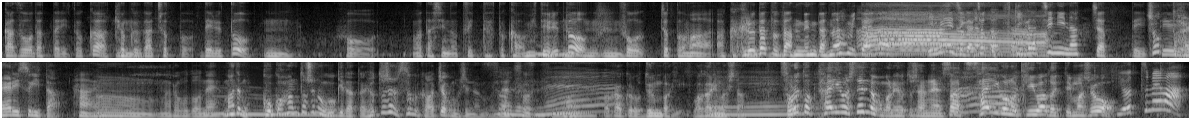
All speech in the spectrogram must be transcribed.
画像だったりとか曲がちょっと出ると、うんこう私のツイッターとかを見てると、うんうんうんうんそうちょっとまあ赤黒だと残念だなみたいなイメージがちょっとつきがちになっちゃっていて。ちょっと流行りすぎた、はい。うんなるほどね。まあでもここ半年の動きだったらひょっとしたらすぐ変わっちゃうかもしれないもんね。そうですね。ね。赤黒ドゥンバキわかりました。それと対応してんのかもねひょっとしたらね。さあ最後のキーワードいってみましょう。四つ目は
